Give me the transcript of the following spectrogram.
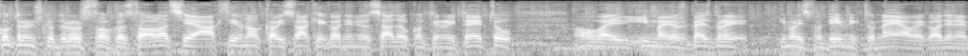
Kulturničko društvo Kostolac je aktivno kao i svake godine do sada u kontinuitetu. Ovaj, ima još bezbroj Imali smo divnih turneja ove godine,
